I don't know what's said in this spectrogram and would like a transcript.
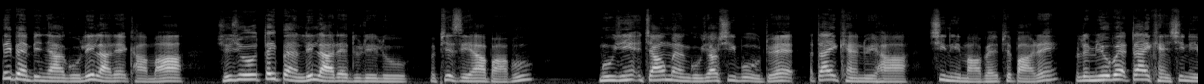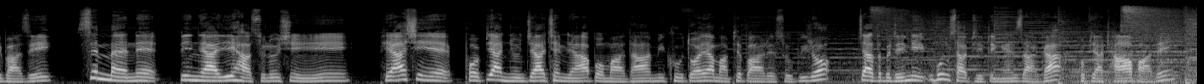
သိပ္ပံပညာကိုလေ့လာတဲ့အခါမှာရိုးရိုးသိပ္ပံလေ့လာတဲ့သူတွေလိုမဖြစ်စေရပါဘူး။မူရင်းအကြောင်းမှန်ကိုရောက်ရှိဖို့အတွက်အတိုက်ခံတွေဟာရှိနေမှာပဲဖြစ်ပါတယ်။ဘယ်လိုမျိုးပဲအတိုက်ခံရှိနေပါစေစစ်မှန်တဲ့ပညာရေးဟာဆိုလို့ရှိရင် ဖះရှင်ရဲ့ဖော်ပြညွှန်ကြားချက်များအပေါ်မှာသာမိခုသွားရမှာဖြစ်ပါတယ်ဆိုပြီးတော့ကြာသပတေးနေ့ဥပုသ္စာပြေသင်ခန်းစာကဖော်ပြထားပါတယ်။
